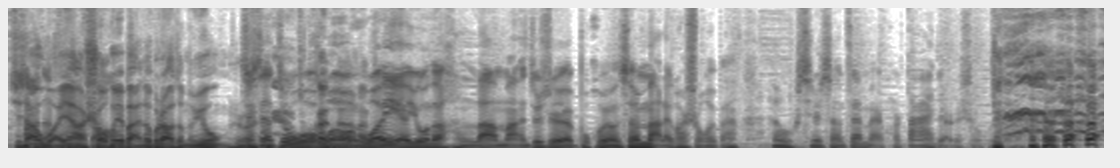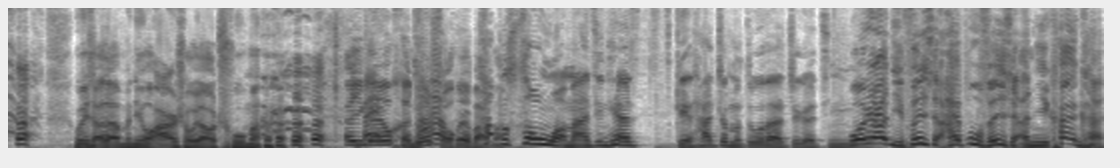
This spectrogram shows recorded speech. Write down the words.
就像我一样，手绘板都不知道怎么用，是吧？就像就我 我我也用的很烂嘛，就是不会用。虽然买了一块手绘板，哎，我其实想再买块大一点的手绘板。微笑在吗？你有二手要出吗？他应该有很多手绘板吧他不？送我吗？今天给他这么多的这个经验，我让你分享还不分享，你看看，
